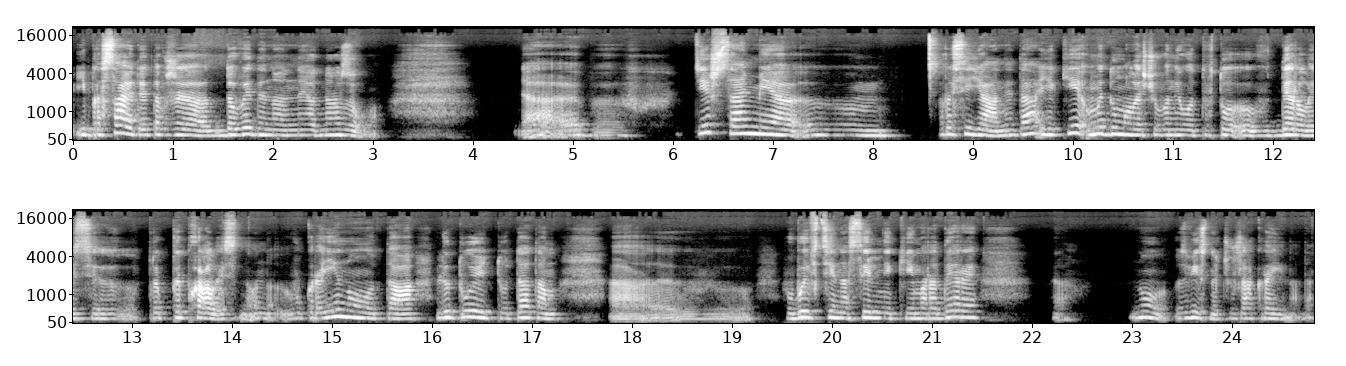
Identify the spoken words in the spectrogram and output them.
І бросають, це вже доведено неодноразово. Е, Ті ж самі ем, росіяни, да, які ми думали, що вони от вто- вдерлись, е, припхались в Україну та лютують тут, да, там е, вбивці, насильники, мародери. Е, Ну, звісно, чужа країна. Да?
